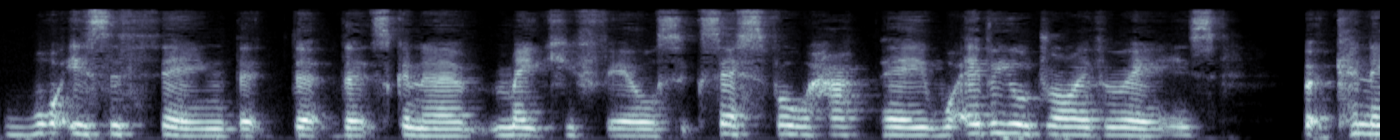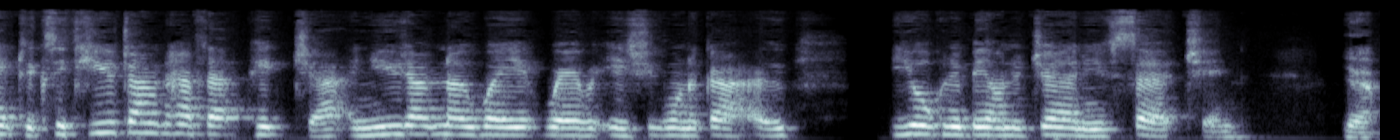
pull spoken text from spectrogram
what is the thing that, that that's going to make you feel successful, happy, whatever your driver is? but connected. Because if you don't have that picture and you don't know where where it is you want to go, you're going to be on a journey of searching. Yeah.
